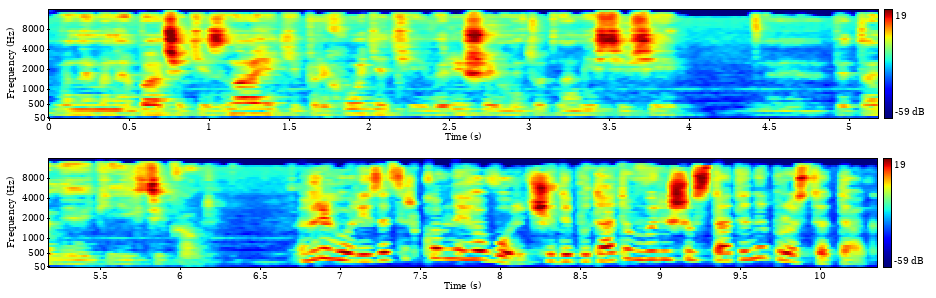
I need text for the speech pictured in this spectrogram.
вони мене бачать і знають, і приходять, і вирішуємо тут на місці всі е, питання, які їх цікавлять. Григорій Зацерковний говорить, що депутатом вирішив стати не просто так.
